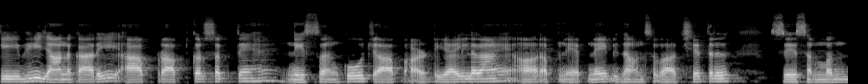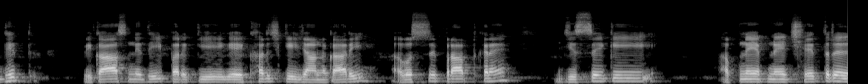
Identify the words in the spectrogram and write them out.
की भी जानकारी आप प्राप्त कर सकते हैं। निसंकोच आप आरटीआई लगाएँ और अपने अपने विधानसभा क्षेत्र से संबंधित विकास निधि पर किए गए खर्च की जानकारी अवश्य प्राप्त करें, जिससे कि अपने अपने क्षेत्र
